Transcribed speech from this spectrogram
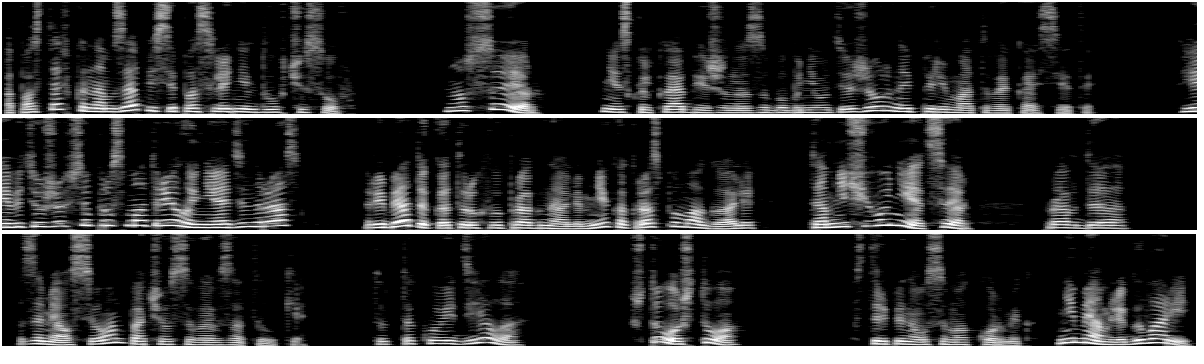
А поставь-ка нам записи последних двух часов». «Ну, сэр», — несколько обиженно забубнил дежурный, перематывая кассеты. «Я ведь уже все просмотрел и не один раз. Ребята, которых вы прогнали, мне как раз помогали. «Там ничего нет, сэр. Правда...» — замялся он, почесывая в затылке. «Тут такое дело...» «Что, что?» — встрепенулся Маккормик. «Не мямли, говори».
